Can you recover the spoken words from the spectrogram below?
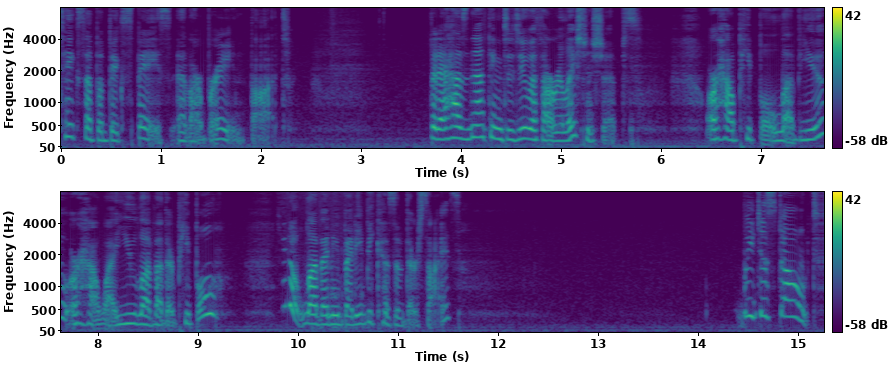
takes up a big space of our brain thought. But it has nothing to do with our relationships or how people love you or how why you love other people. You don't love anybody because of their size. We just don't.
